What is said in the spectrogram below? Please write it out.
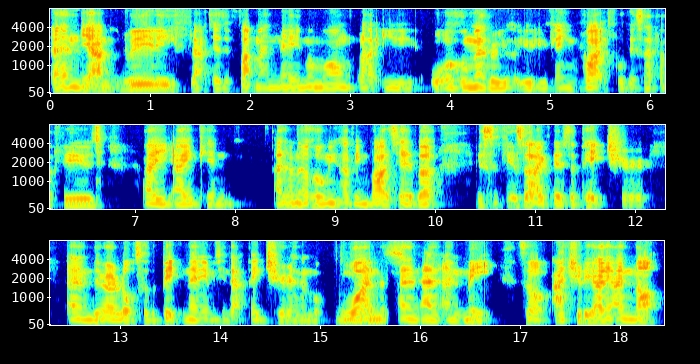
And yeah, I'm really flattered to find my name among like you or whomever you you, you can invite for this sci-fi field. I I can I don't know whom you have invited, but it feels like there's a picture and there are lots of the big names in that picture and one yes. and, and, and me so actually I, i'm not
